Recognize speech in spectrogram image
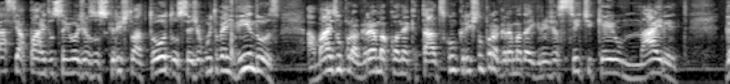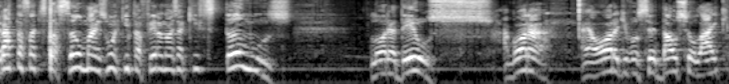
graça e a paz do Senhor Jesus Cristo a todos. Sejam muito bem-vindos a mais um programa Conectados com Cristo, um programa da igreja City K United. Grata satisfação, mais uma quinta-feira nós aqui estamos. Glória a Deus. Agora é a hora de você dar o seu like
